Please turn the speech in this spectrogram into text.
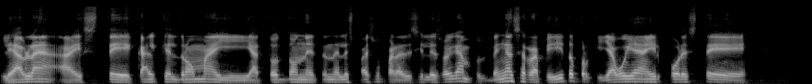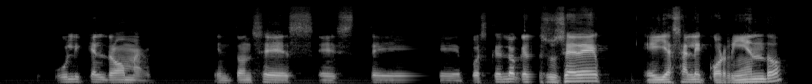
le habla a este Calqueldroma y a Todd Donet en el espacio para decirles, oigan, pues vénganse rapidito porque ya voy a ir por este Uli Keldroma. Entonces, este, pues, ¿qué es lo que sucede? Ella sale corriendo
